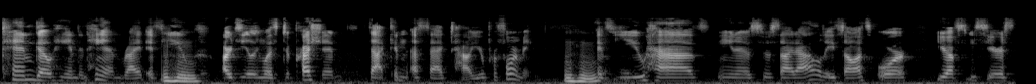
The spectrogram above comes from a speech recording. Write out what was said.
can go hand in hand, right? If you mm-hmm. are dealing with depression, that can affect how you're performing. Mm-hmm. If you have, you know, suicidality thoughts or you have some serious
